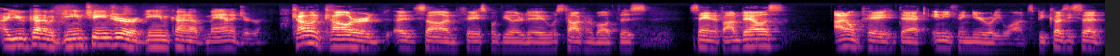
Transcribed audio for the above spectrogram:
are you kind of a game changer or a game kind of manager? Colin Cowherd, I saw on Facebook the other day, was talking about this, saying if I'm Dallas, I don't pay Dak anything near what he wants because he said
